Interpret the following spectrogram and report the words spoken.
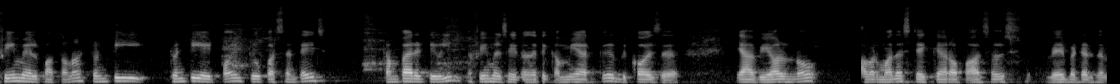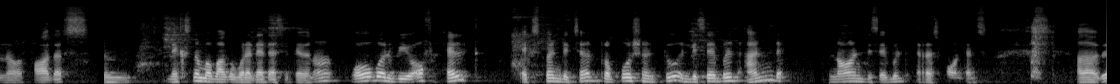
ஃபீமேல் பார்த்தோம்னா twenty twenty eight point two percentage comparatively female side வந்துட்டு கம்மியாக இருக்குது because yeah we all know our mothers take care of ourselves way better then our fathers next நம்ம பார்க்க போகிற டேட்டா செட் எதுனா overview of health expenditure proportion to disabled and நான் டிசேபிள்ட் ரெஸ்பாண்டன்ஸ் அதாவது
